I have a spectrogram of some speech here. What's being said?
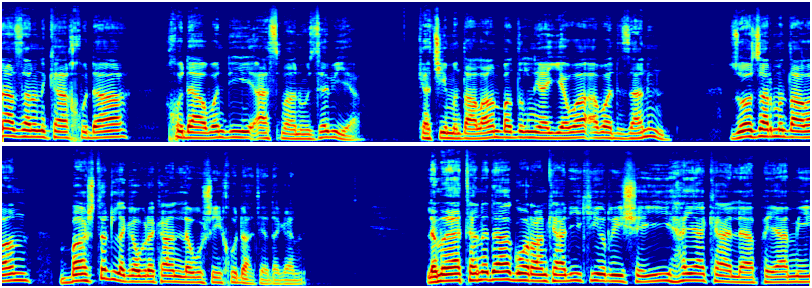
نازانن کە خوددا خداوەندی ئاسمان و زەویە کەچی منداڵان بە دڵنیاییەوە ئەوە دەزانن زۆر زار منداڵان باشتر لە گەورەکان لە وشەی خوددا تێدەگەن لەمایەتەنەدا گۆڕانکاریکی ڕیشەیی هەیە کە لە پەیامی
